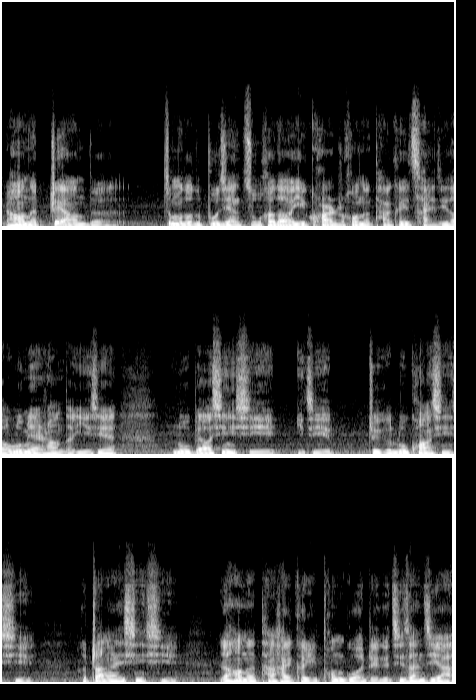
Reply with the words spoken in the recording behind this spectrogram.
然后呢，这样的这么多的部件组合到一块儿之后呢，它可以采集到路面上的一些路标信息以及这个路况信息和障碍信息，然后呢，它还可以通过这个计算机啊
